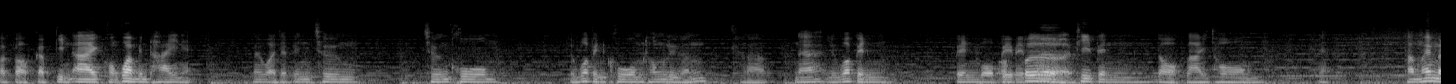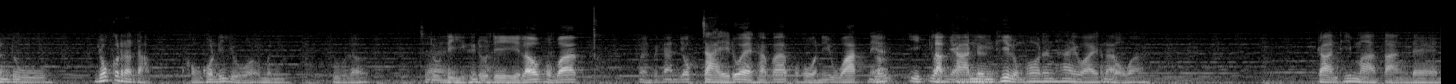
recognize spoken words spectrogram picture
ประกอบกับกลิ่นอายของความเป็นไทยเนี่ยไม่ว่าจะเป็นเชิงเชิงโคม หรือว่าเป็นโคมทองเหลืองครับ นะหรือว่าเป็นเป็นวอลเปเปอ wallpaper ร์ที่เป็นดอกลายทองเนี่ยทำให้มันดูยกระดับของคนที่อยู่ว่ามันดูแล้วดูดีขึ้นดูมาดีแล้วผมว่าเหมือนเป็นการยกใจด้วยครับว่าโอ้โหนี่วัดเนี่แล้ยวอีกหลักการหนึ่งต้องอย่างนี้ที่หลวงพ่อท่านให้ไว้ครับท่านบอกว่า การที่มาต่างแดน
